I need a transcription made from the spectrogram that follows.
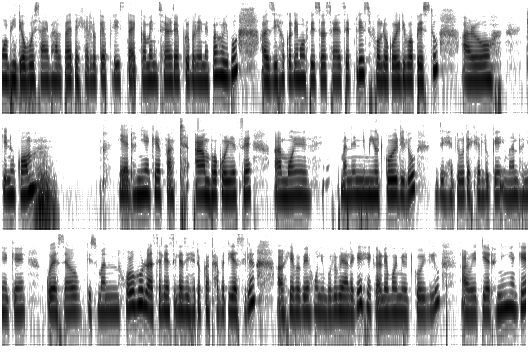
মোৰ ভিডিঅ'বোৰ চাই ভাল পায় তেখেতলোকে please like comment share type কৰিবলৈ নাপাহৰিব। আৰু যিসকলে মোৰ পেজত চাই আছে প্লিজ ফ'ল' কৰি দিব পেজটো আৰু কিনো ক'ম এয়া ধুনীয়াকৈ পাঠ আৰম্ভ কৰি আছে। মই মানে মিউট কৰি দিলোঁ যিহেতু তেখেতলোকে ইমান ধুনীয়াকৈ কৈ আছে আৰু কিছুমান সৰু সৰু ল'ৰা ছোৱালী আছিলে যিহেতু কথা পাতি আছিলে। আৰু সেইবাবে শুনিবলৈও বেয়া লাগে সেইকাৰণে মই মিউট কৰি দিলোঁ। আৰু এতিয়া ধুনীয়াকৈ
